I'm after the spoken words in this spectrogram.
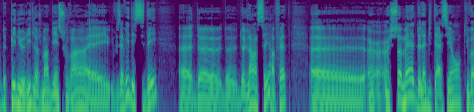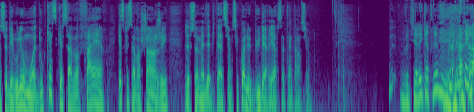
de pénurie de logement bien souvent. Et vous avez décidé euh, de, de, de, lancer en fait euh, un, un, sommet de l'habitation qui va se dérouler au mois d'août. Qu'est-ce que ça va faire? Qu'est-ce que ça va changer le sommet de l'habitation? C'est quoi le but derrière cette intention? Veux-tu y aller, Catherine? C'est bon.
